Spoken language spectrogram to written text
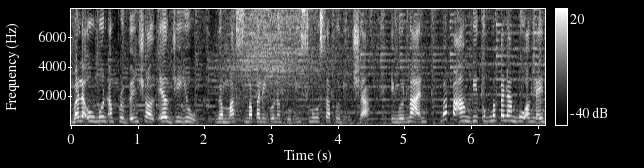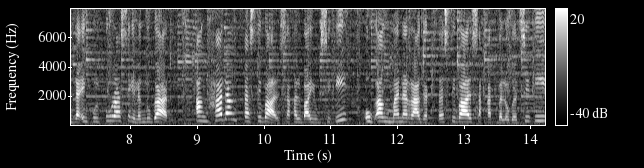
Malaumon ang provincial LGU nga mas mapaligon ang turismo sa probinsya. Ingon man, mapaambit ug mapalambo ang lain-laing kultura sa ilang lugar. Ang Hadang Festival sa Calbayog City ug ang Manaragat Festival sa Catbalogan City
